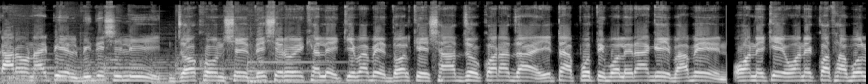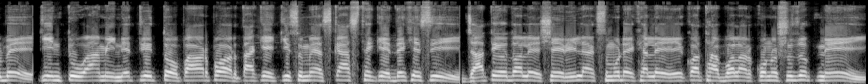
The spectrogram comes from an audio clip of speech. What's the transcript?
কারণ আইপিএল বিদেশি লিগ, যখন সে দেশের হয়ে খেলে, কীভাবে দলকে সাহায্য করা যায়, এটা প্রতি বলের আগে ভাবেন। অনেকে অনেক কথা বলবে, কিন্তু আমি নেতৃত্ব পাওয়ার পর তাকে কিছু ম্যাচ কাছ থেকে দেখেছি। জাতীয় দলে সে রিল্যাক্স মুডে খেলে, এ কথা বলার কোনো সুযোগ নেই।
